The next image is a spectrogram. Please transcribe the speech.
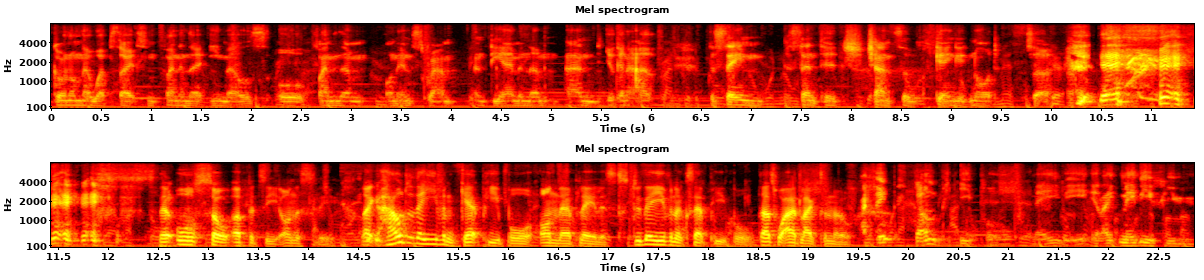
going on their websites and finding their emails or finding them on instagram and dming them and you're gonna have the same percentage chance of getting ignored so They're all so uppity, honestly. Like, how do they even get people on their playlists? Do they even accept people? That's what I'd like to know. i think some people maybe like maybe if you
